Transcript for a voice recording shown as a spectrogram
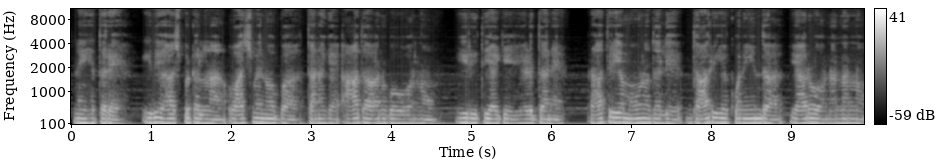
ಸ್ನೇಹಿತರೆ, ಇದೇ ಹಾಸ್ಪಿಟಲ್ನ ವಾಚ್ಮೆನ್ ಒಬ್ಬ ತನಗೆ ಆದ ಅನುಭವವನ್ನು ಈ ರೀತಿಯಾಗಿ ಹೇಳಿದ್ದಾನೆ. ರಾತ್ರಿಯ ಮೌನದಲ್ಲಿ ದಾರಿಯ ಕೊನೆಯಿಂದ ಯಾರೋ ನನ್ನನ್ನು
